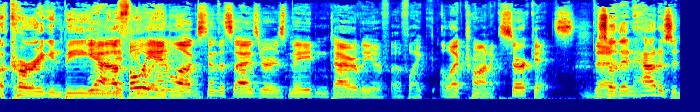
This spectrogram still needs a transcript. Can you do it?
occurring and being Yeah, a fully analog synthesizer is made entirely of, of like electronic circuits. That So then, how does a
